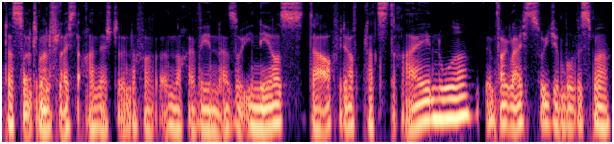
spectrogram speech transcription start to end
Das sollte man vielleicht auch an der Stelle noch, noch erwähnen. Also Ineos da auch wieder auf Platz drei nur im Vergleich zu Jumbo-Visma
